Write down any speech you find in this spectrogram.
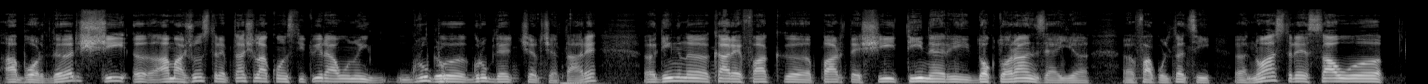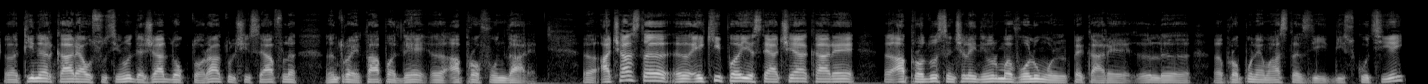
abordări și am ajuns treptat și la constituirea unui grup, grup. grup de cercetare din care fac parte și tinerii doctoranzi ai facultății noastre sau tineri care au susținut deja doctoratul și se află într-o etapă de aprofundare. Această echipă este aceea care a produs în cele din urmă volumul pe care îl propunem astăzi discuției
